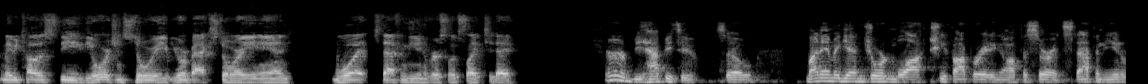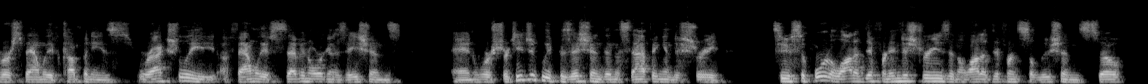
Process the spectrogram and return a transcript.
maybe tell us the, the origin story, your backstory, and what Staffing the Universe looks like today. Sure, be happy to. So, my name again, Jourdan Block, Chief Operating Officer at Staffing the Universe family of companies. We're actually a family of seven organizations, and we're strategically positioned in the staffing industry to support a lot of different industries and a lot of different solutions. So,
